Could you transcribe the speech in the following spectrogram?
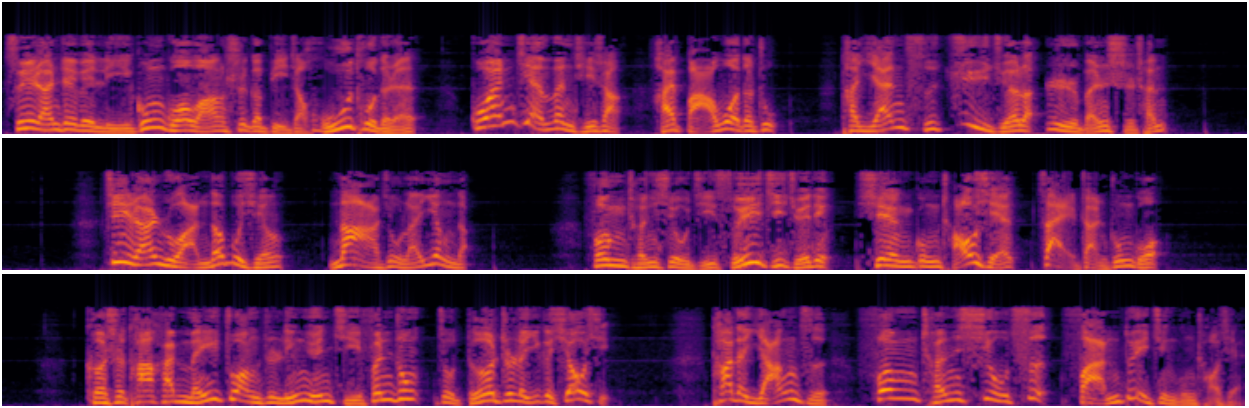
虽然这位李公国王是个比较糊涂的人，关键问题上还把握得住。他严词拒绝了日本使臣。既然软的不行，那就来硬的。丰臣秀吉随即决定先攻朝鲜，再战中国。可是他还没壮志凌云几分钟，就得知了一个消息：他的养子丰臣秀次反对进攻朝鲜，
